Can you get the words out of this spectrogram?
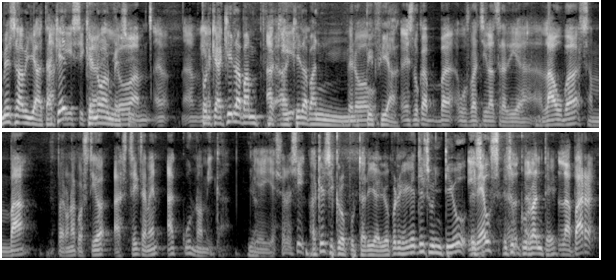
més aviat aquest Aquí sí que, no al Messi. Amb, amb, amb, Perquè aquí la van, aquí, la van però pifiar. és el que va, us vaig dir l'altre dia. L'AUBA se'n va per una qüestió estrictament econòmica. Ja. I, I això és així. Aquest sí que el portaria jo, perquè aquest és un tio... I és, veus, és un currante. la part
